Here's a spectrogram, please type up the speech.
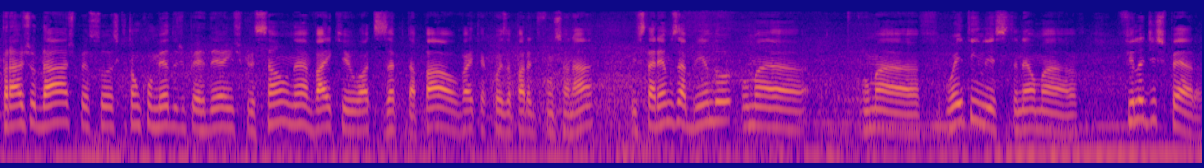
Para ajudar as pessoas que estão com medo de perder a inscrição, né? vai que o WhatsApp dá pau, vai que a coisa para de funcionar, estaremos abrindo uma, uma waiting list, né? uma fila de espera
